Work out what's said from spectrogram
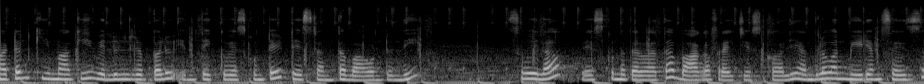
మటన్ కీమాకి వెల్లుల్లి రెబ్బలు ఎంత ఎక్కువ వేసుకుంటే టేస్ట్ అంతా బాగుంటుంది. సో ఇలా వేసుకున్న తర్వాత బాగా ఫ్రై చేసుకోవాలి. అందులో వన్ మీడియం సైజు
